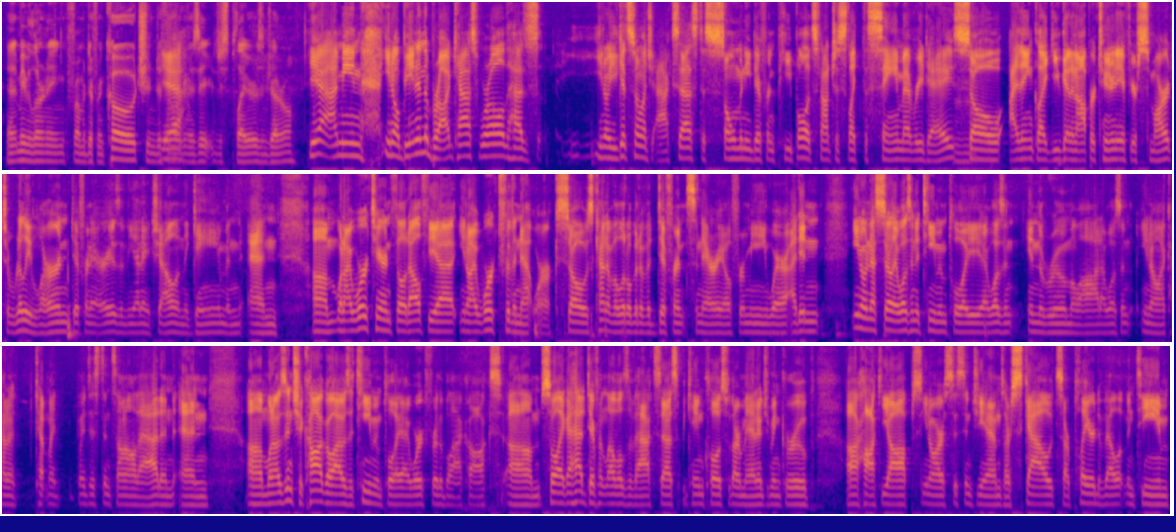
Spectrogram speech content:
and maybe learning from a different coach and different Yeah. organizations, just players in general. Yeah, I mean, you know, being in the broadcast world has you know, you get so much access to so many different people. It's not just like the same every day. So I think like you get an opportunity if you're smart to really learn different areas of the NHL and the game. And and um, when I worked here in Philadelphia, you know, I worked for the network, so it was kind of a little bit of a different scenario for me where I didn't, you know, necessarily I wasn't a team employee. I wasn't in the room a lot. I wasn't, you know, I kind of kept my my distance on all that. And and um, when I was in Chicago, I was a team employee. I worked for the Blackhawks, um, so like I had different levels of access. Became close with our management group, our hockey ops, you know, our assistant GMs, our scouts, our player development team,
